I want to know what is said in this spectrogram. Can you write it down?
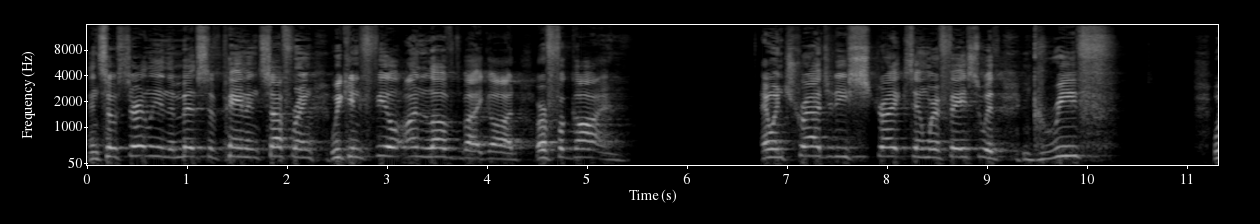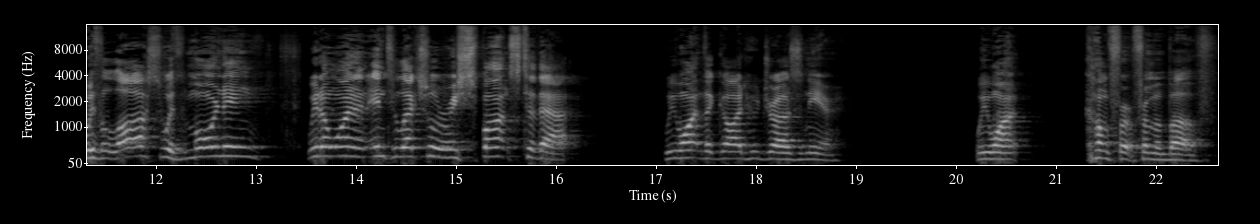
And so, certainly in the midst of pain and suffering, we can feel unloved by God or forgotten. And when tragedy strikes and we're faced with grief, with loss, with mourning, we don't want an intellectual response to that. We want the God who draws near. We want comfort from above.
